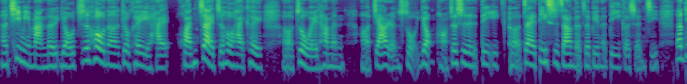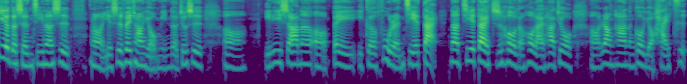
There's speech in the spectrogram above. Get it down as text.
呃器皿满了油之后呢，就可以还还债之后还可以呃作为他们啊家人所用。哈，这是第一呃在第四章的这边的第一个神机。那第二个神机呢是呃也是非常有名的，就是呃。伊丽莎呢，呃，被一个妇人接待。那接待之后呢，后来他就呃让他能够有孩子。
